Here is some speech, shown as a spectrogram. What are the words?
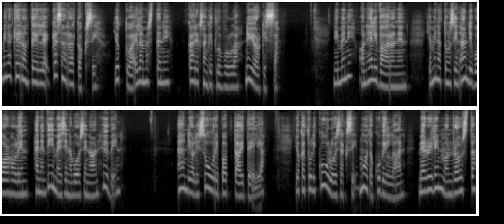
Minä kerron teille kesän ratoksi juttua elämästäni 80-luvulla New Yorkissa. Nimeni on Heli Vaaranen ja minä tunsin Andy Warholin hänen viimeisinä vuosinaan hyvin. Andy oli suuri pop-taiteilija, joka tuli kuuluisaksi muotokuvillaan Marilyn Monroesta,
